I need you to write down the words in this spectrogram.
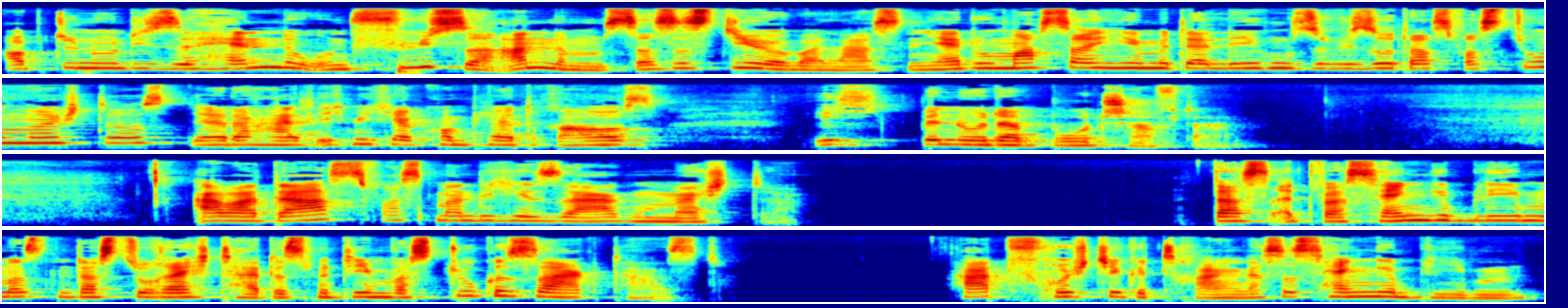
ob du nun diese Hände und Füße annimmst, das ist dir überlassen. Ja, du machst ja hier mit der Legung sowieso das, was du möchtest. Ja, da halte ich mich ja komplett raus. Ich bin nur der Botschafter. Aber das, was man dir hier sagen möchte, dass etwas hängen geblieben ist und dass du recht hattest mit dem, was du gesagt hast, hat Früchte getragen, das ist hängen geblieben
